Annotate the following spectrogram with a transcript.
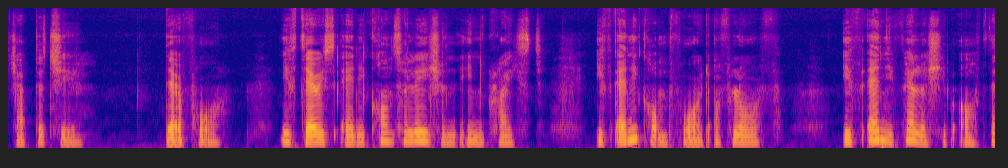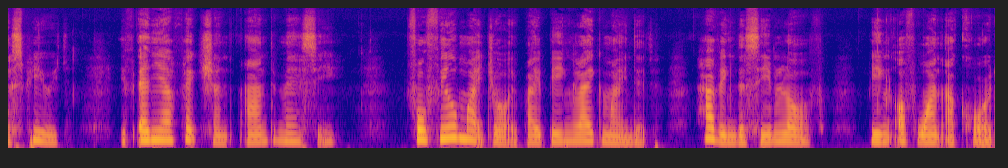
chapter 2 Therefore, if there is any consolation in Christ, if any comfort of love, if any fellowship of the Spirit, if any affection and mercy, fulfill my joy by being like minded, having the same love, being of one accord,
